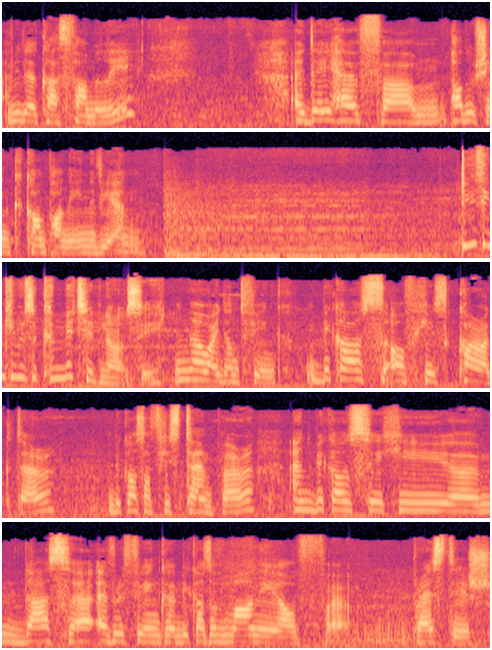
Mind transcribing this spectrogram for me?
a middle class family. Uh, they have um, publishing company in Vienna. Do think he was a committed Nazi? No, I don't think. Because of his character, because of his temper, and because he um, does uh, everything because of money, of um, prestige.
